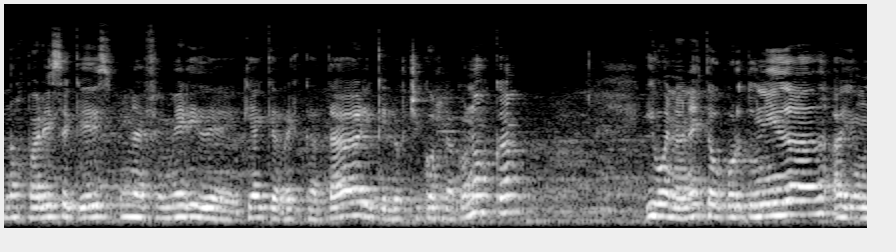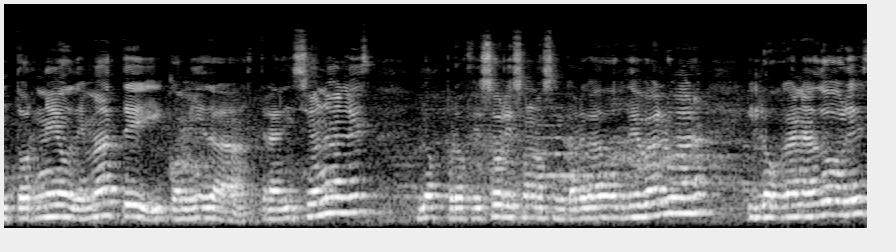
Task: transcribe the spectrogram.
Nos parece que es una efeméride que hay que rescatar y que los chicos la conozcan. Y bueno, en esta oportunidad hay un torneo de mate y comidas tradicionales. Los profesores son los encargados de evaluar y los ganadores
